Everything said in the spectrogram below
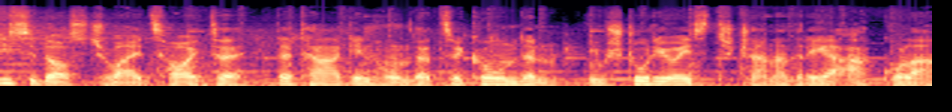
Die Südostschweiz heute, der Tag in 100 Sekunden. Im Studio ist Gianandrea Accola.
